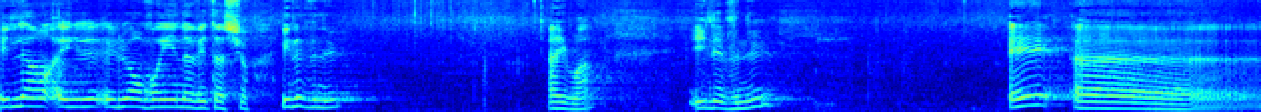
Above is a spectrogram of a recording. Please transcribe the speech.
Il, lui a envoyé une invitation. Il est venu. Aïwa. Il est venu. Et euh,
